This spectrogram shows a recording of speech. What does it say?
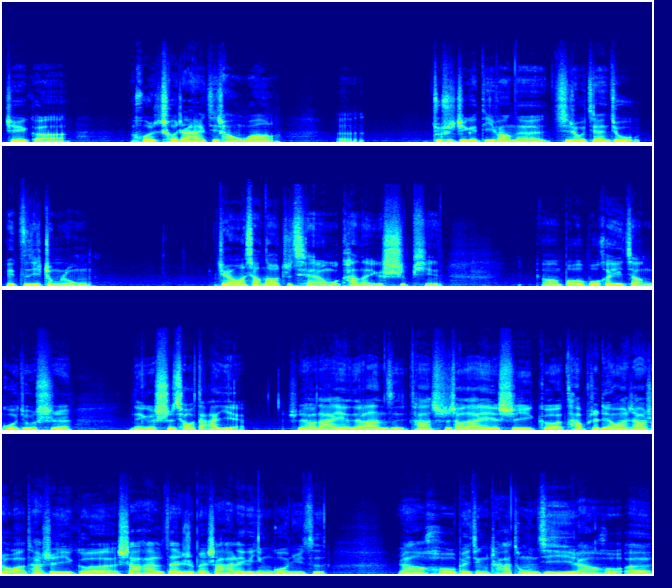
这个或者车站还是机场我忘了，呃。就是这个地方的洗手间就给自己整容，这让我想到之前我看了一个视频，嗯，包括博客也讲过，就是那个市桥打野，市桥打野的案子，他市桥打野也是一个，他不是连环杀手啊，他是一个杀害了在日本杀害了一个英国女子，然后被警察通缉，然后呃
